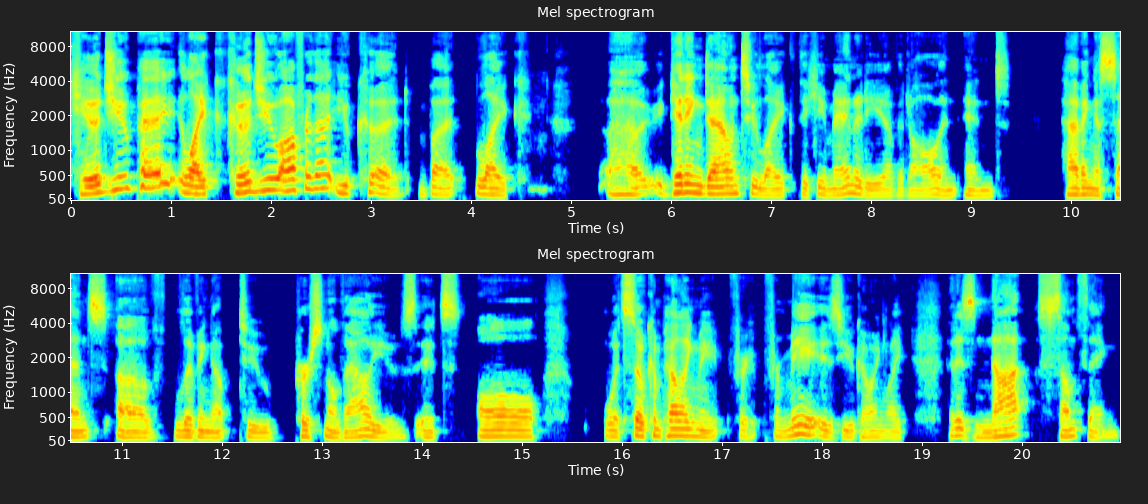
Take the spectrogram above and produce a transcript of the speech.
could you pay? Like, could you offer that? You could, but like, uh, getting down to like the humanity of it all and, and having a sense of living up to personal values, it's all what's so compelling me for for me is you going like that is not something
